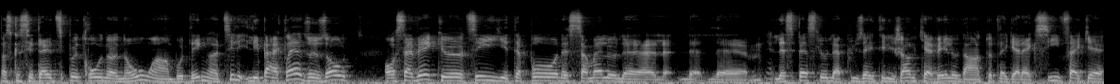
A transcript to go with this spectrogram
parce que c'était un petit peu trop nono en bout de ligne. Les, les Packleds, eux autres, on savait que il était pas nécessairement l'espèce la, plus intelligente qu'il y avait dans toute la galaxie. Fait que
